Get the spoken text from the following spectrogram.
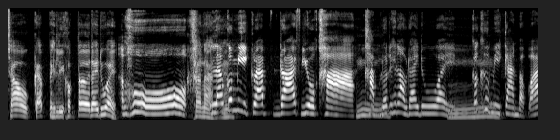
เช่า Grab เฮลิคอปเตอร์ได้ด้วย โอ้โห ขนาดนั้นแล้วก็มี Grab Drive Your Car อืมขับรถให้เราได้ด้วยอืมก็คือมีการแบบว่า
